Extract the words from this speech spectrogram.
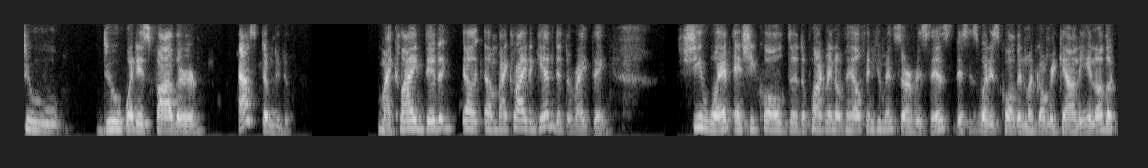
to do what his father asked him to do. My client did, uh, uh, my client again did the right thing she went and she called the Department of Health and Human Services. This is what is called in Montgomery County. In other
